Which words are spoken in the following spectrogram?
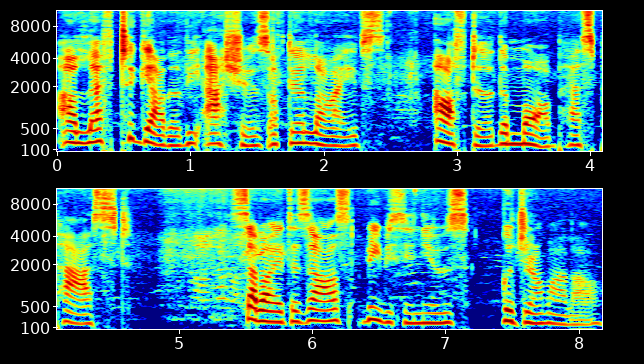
are left to gather the ashes of their lives after the mob has passed. Saba Eitizaz, BBC News, Gujranwala.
